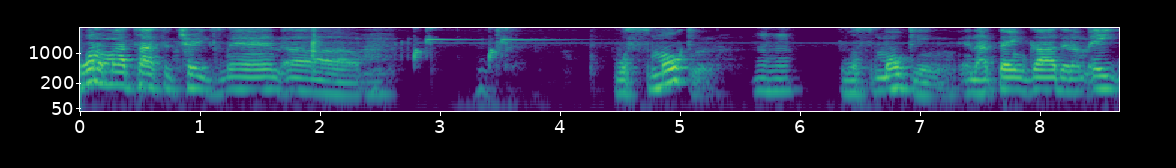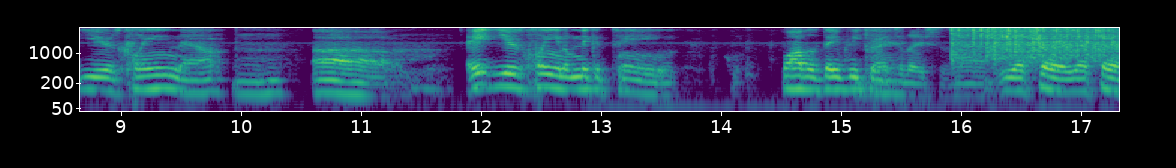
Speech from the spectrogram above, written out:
one of my toxic traits, man, um, was smoking. Mm-hmm. Was smoking, and I thank God that I'm eight years clean now. Mm-hmm. Uh, eight years clean of nicotine. Father's Day weekend. congratulations, man. Yes, sir. Yes, sir.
